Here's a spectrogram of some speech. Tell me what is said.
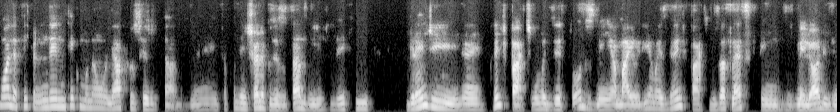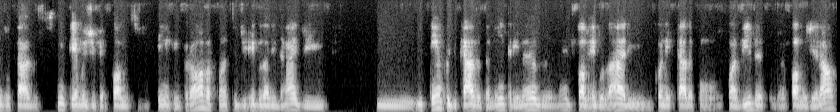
olha, tem, não tem, não tem como não olhar para os resultados, né? Então, quando a gente olha para os resultados, a gente vê que grande, né, grande parte, não vou dizer todos, nem a maioria, mas grande parte dos atletas que têm os melhores resultados em termos de performance de tempo em prova, quanto de regularidade e, e tempo de casa também, treinando, né, de forma regular e conectada com, com a vida, de uma forma geral,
